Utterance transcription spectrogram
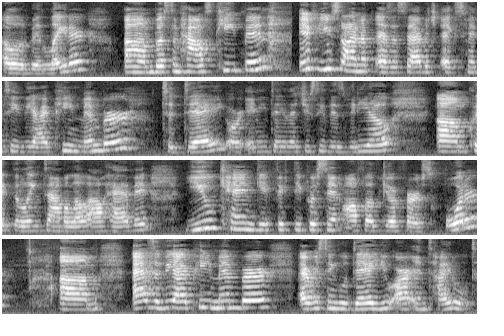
a little bit later. Um, but some housekeeping. If you sign up as a Savage X Fenty VIP member today or any day that you see this video, um, click the link down below. I'll have it. You can get 50% off of your first order. Um, as a VIP member, every single day you are entitled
